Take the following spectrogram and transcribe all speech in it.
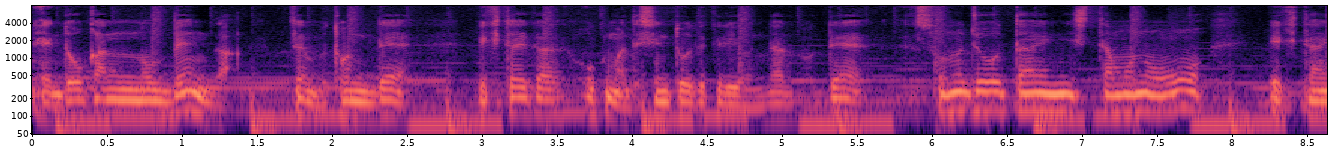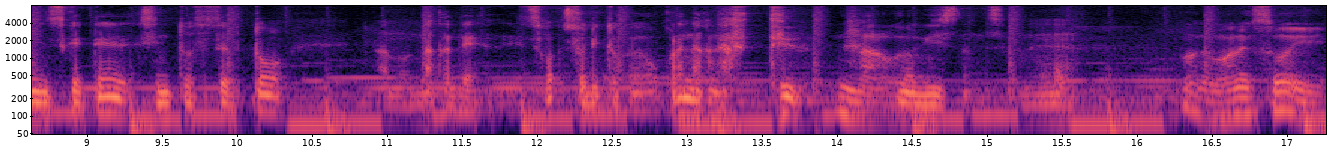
導管の弁が全部飛んで液体が奥まで浸透できるようになるのでその状態にしたものを液体につけて浸透させるとあの中で処理とかが起こらなくなるっていうの技術なんですよね。まあでもあれすごい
